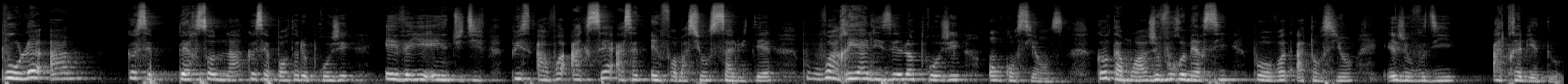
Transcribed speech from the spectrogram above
pour leur âme, que ces personnes-là, que ces porteurs de projets éveillés et intuitifs puissent avoir accès à cette information salutaire pour pouvoir réaliser leur projet en conscience. Quant à moi, je vous remercie pour votre attention et je vous dis à très bientôt.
